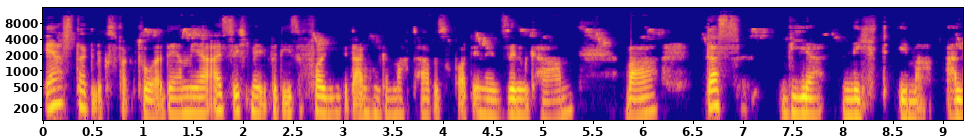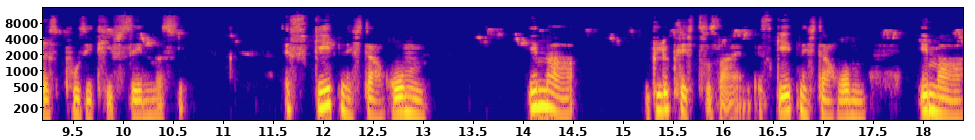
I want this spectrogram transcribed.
erster Glücksfaktor, der mir, als ich mir über diese Folge Gedanken gemacht habe, sofort in den Sinn kam, war, dass wir nicht immer alles positiv sehen müssen. Es geht nicht darum, immer glücklich zu sein. Es geht nicht darum, immer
